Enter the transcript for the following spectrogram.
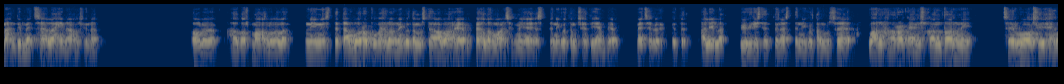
Mäntymetsää lähinnä on siinä Ja Hautausmaan alueella, niin, niin sitten tämä vuoropuhelu on niin tämmöisten avarien peltomaisemia ja sitten niin tämmöisiä tihempiä metsävyöhykkeitä välillä yhdistettynä sitten niin tämmöiseen vanhaan rakennuskantaan, niin se luo siihen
